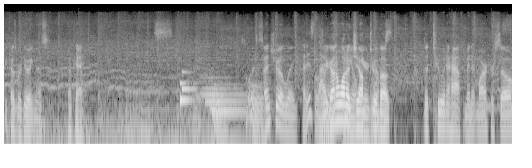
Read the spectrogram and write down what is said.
Because we're doing this. Okay. So I sent you a link. That is And loud. You're gonna want to jump to about the two and a half minute mark or so.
